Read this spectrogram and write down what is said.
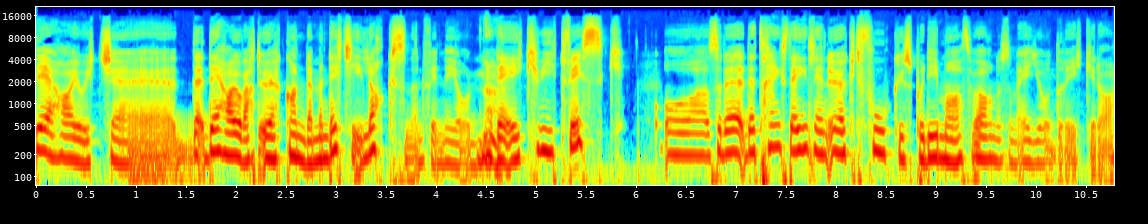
det har jo ikke det, det, har jo vært økende, men det er ikke i laksen en finner jod. Det er i hvitfisk. Og, så det, det, trengs egentlig en økt fokus på de matvarene som er jodrike. da.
